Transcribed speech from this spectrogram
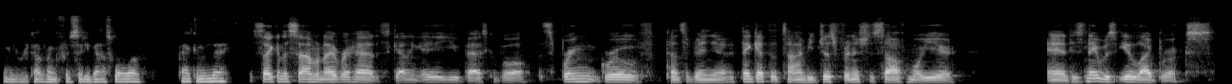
when you were covering for City Basketball Love back in the day? The second assignment I ever had scouting AAU basketball, Spring Grove, Pennsylvania. I think at the time he just finished his sophomore year, and his name was Eli Brooks.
